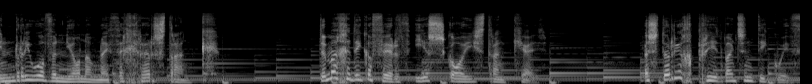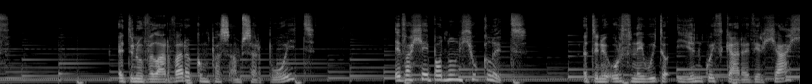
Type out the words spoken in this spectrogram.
unrhyw ofynion a wnaeth ddechrau'r stranc. Dyma chydig o ffyrdd i ysgoi stranciau. Ystyriwch pryd maent yn digwydd. Ydyn nhw fel arfer o gwmpas amser bwyd? Efallai bod nhw'n llwglyd? Ydyn nhw wrth newid o un gweithgaredd i'r llall?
